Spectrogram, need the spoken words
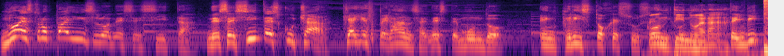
Nuestro país lo necesita. Necesita escuchar que hay esperanza en este mundo. En Cristo Jesús. Continuará. Te invito.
